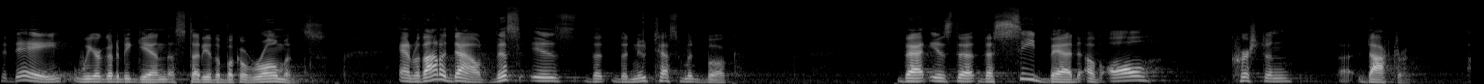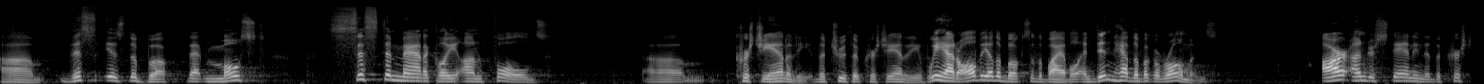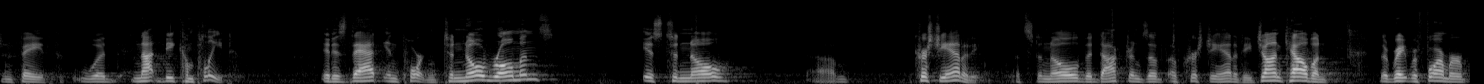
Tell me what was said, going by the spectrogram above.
Today, we are going to begin a study of the book of Romans. And without a doubt, this is the, the New Testament book that is the, the seedbed of all Christian uh, doctrine. Um, this is the book that most systematically unfolds um, Christianity, the truth of Christianity. If we had all the other books of the Bible and didn't have the book of Romans, our understanding of the Christian faith would not be complete. It is that important. To know Romans is to know um, Christianity. It's to know the doctrines of, of Christianity. John Calvin, the great reformer,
